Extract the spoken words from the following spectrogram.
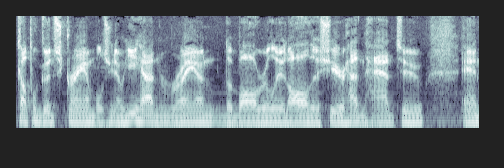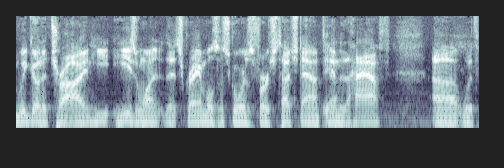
couple good scrambles. You know, he hadn't ran the ball really at all this year, hadn't had to. And we go to Tri, and he, he's the one that scrambles and scores his first touchdown at the end of the half uh, with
